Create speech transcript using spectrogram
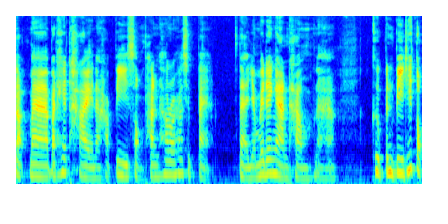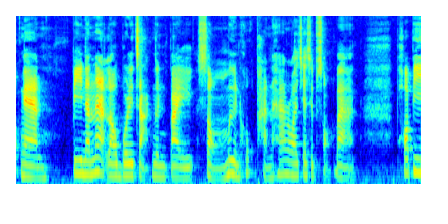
กลับมาประเทศไทยนะคะ ปี 2558 แต่ยังไม่ได้งานทำนะคะ คือเป็นปีที่ตกงาน ปีนั้นเนี่ยเราบริจาคเงินไป 26,572 บาท พอปี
